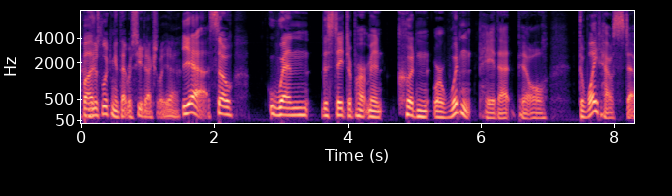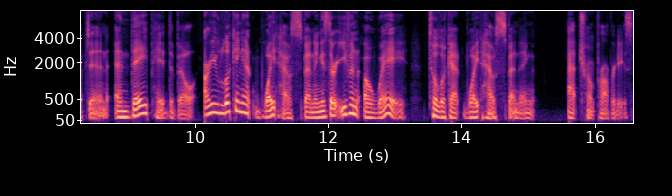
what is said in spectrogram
But just looking at that receipt, actually, yeah. Yeah. So when the State Department couldn't or wouldn't pay that bill, the White House stepped in and they paid the bill. Are you looking at White House spending? Is there even a way to look at White House spending at Trump properties?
